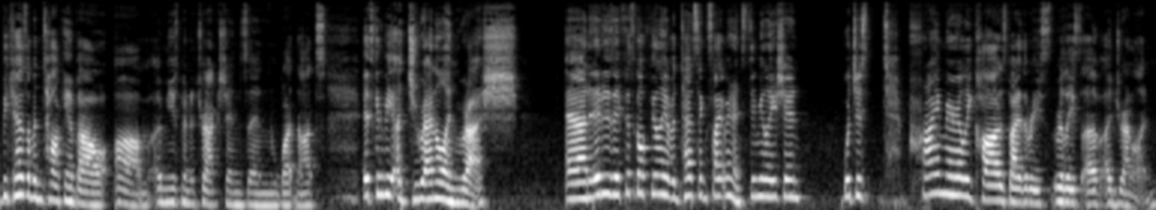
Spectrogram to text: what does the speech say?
because I've been talking about um, amusement attractions and whatnots, it's going to be adrenaline rush. And it is a physical feeling of intense excitement and stimulation, which is t- primarily caused by the re- release of adrenaline.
